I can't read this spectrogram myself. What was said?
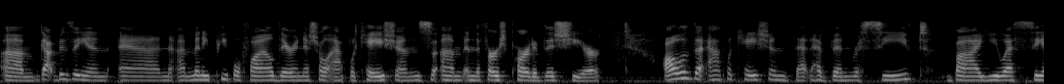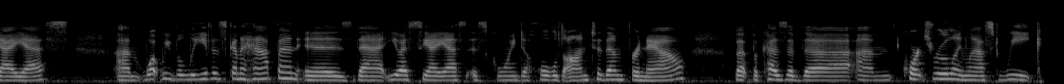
um, got busy and, and uh, many people filed their initial applications um, in the first part of this year. All of the applications that have been received by USCIS, um, what we believe is going to happen is that USCIS is going to hold on to them for now but because of the um, court's ruling last week,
